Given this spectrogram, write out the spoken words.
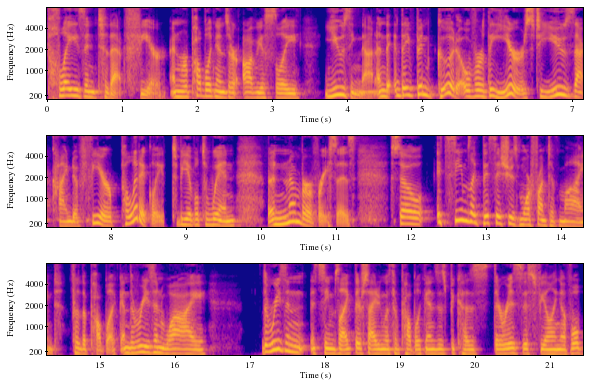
plays into that fear, and Republicans are obviously using that. And they've been good over the years to use that kind of fear politically to be able to win a number of races. So it seems like this issue is more front of mind for the public. And the reason why the reason it seems like they're siding with Republicans is because there is this feeling of, well,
